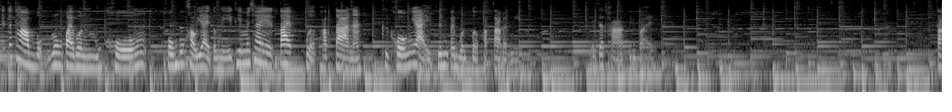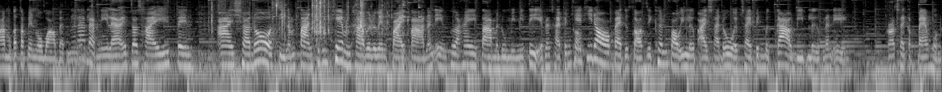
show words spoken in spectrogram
เอ็มจะทาลงไปบนโค้ง ค้งภูเขาใหญ่ตรงนี้ที่ไม่ใช่ใต้เปลือกพับตานะ คือโค้งใหญ่ขึ้นไปบนเปลือกพับตาแบบนี้เอ็มจะทาขึ้นไป ตามันก็จะเป็นวาวๆแบบนี้ได้แบบนี้แล้วเอฟจะใช้เป็นอายแชโดว์สีน้ำตาลเข้มๆทาบริเวณปลายตา นั่นเองเพื่อให้ตามันดูมีมิติ เอฟจะใช้เป็นเคที่ดอ 8.2 Second Fall in Love Eyeshadow เอฟใช้เป็นเบอร์ 9 Deep Love นั่นเอง ก็ใช้กับแป้งหัวแ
